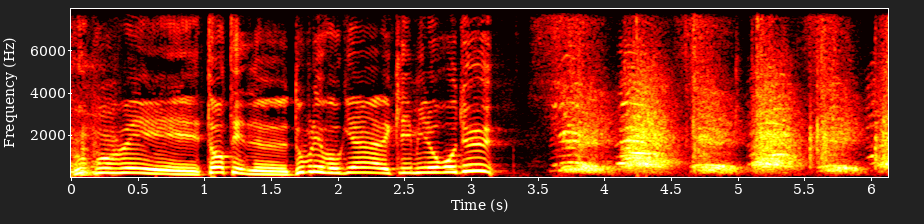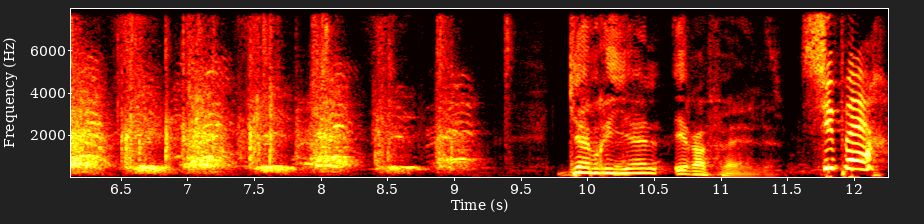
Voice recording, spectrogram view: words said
Vous pouvez tenter de doubler vos gains avec les 1000 euros du Gabriel et Raphaël. Super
